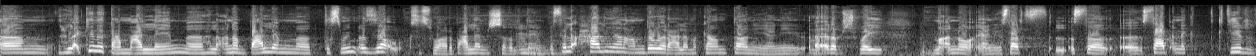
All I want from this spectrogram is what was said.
هلا كنت عم علم هلا أنا بعلم تصميم أزياء وإكسسوار بعلم الشغلتين. بس هلا حاليا عم دور على مكان ثاني يعني أقرب شوي بما إنه يعني صارت القصة أه، صعب إنك كثير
